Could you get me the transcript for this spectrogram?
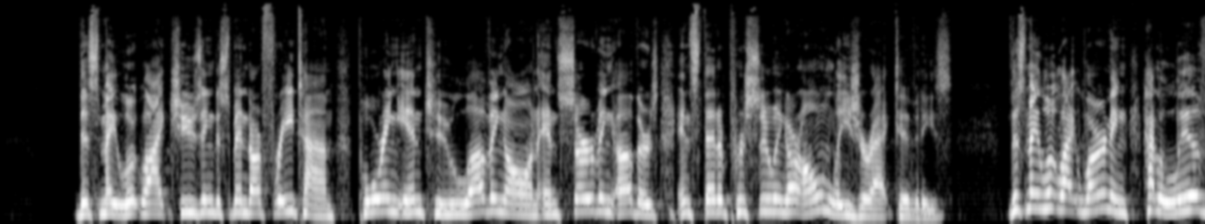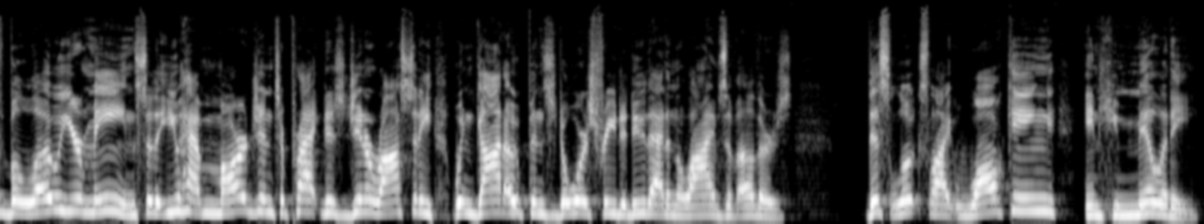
This may look like choosing to spend our free time pouring into, loving on, and serving others instead of pursuing our own leisure activities. This may look like learning how to live below your means so that you have margin to practice generosity when God opens doors for you to do that in the lives of others. This looks like walking in humility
